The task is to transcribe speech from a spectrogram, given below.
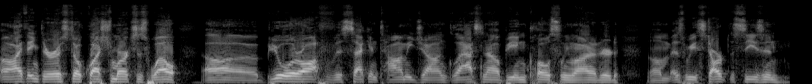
Uh, I think there are still question marks as well. Uh, Buehler off of his second Tommy John, Glasnow being closely monitored um, as we start the season.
